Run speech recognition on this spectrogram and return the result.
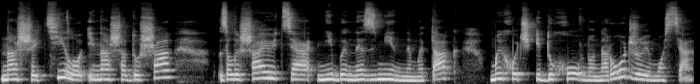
наше тіло і наша душа залишаються ніби незмінними. Так, ми, хоч і духовно народжуємося,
